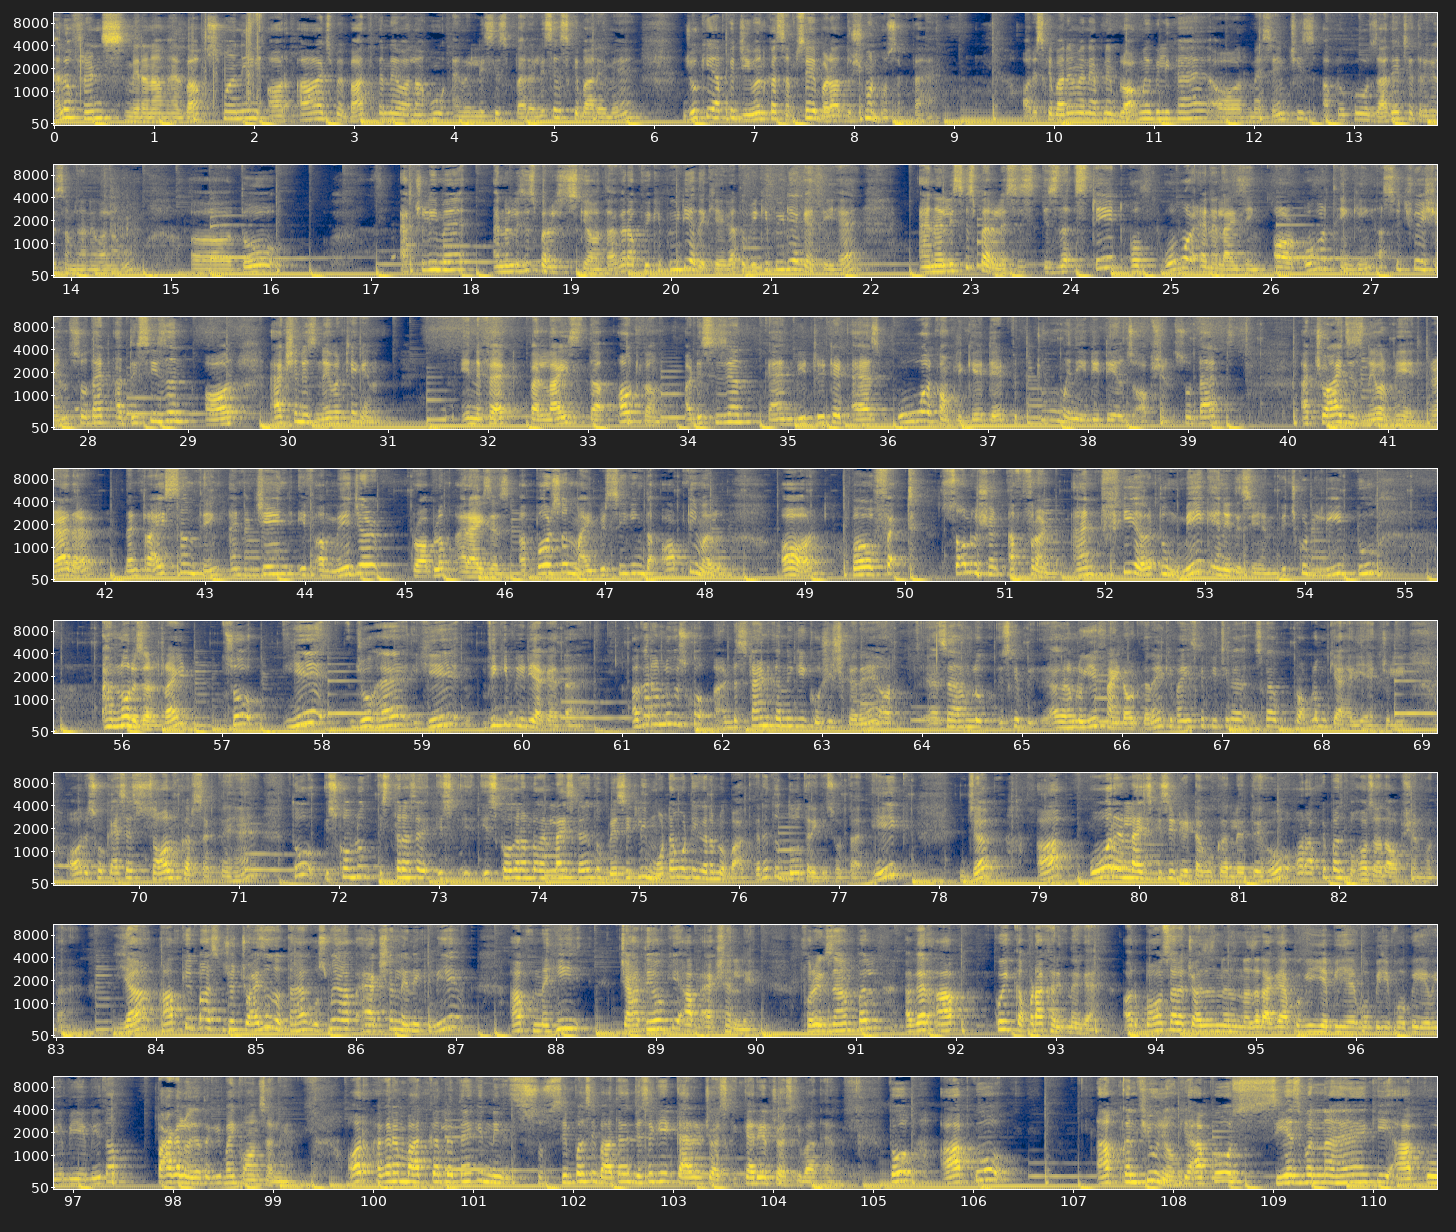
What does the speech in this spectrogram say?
Hello friends मेरा नाम है अरबाब उस्मानी और आज मैं बात करने वाला हूँ एनालिसिस पैरालिसिस के बारे में, जो कि आपके जीवन का सबसे बड़ा दुश्मन हो सकता है। और इसके बारे में मैंने अपने ब्लॉग में भी लिखा है और मैं सेम चीज़ आप लोग को ज़्यादा अच्छे तरीके से समझाने वाला हूँ। तो एक्चुअली में एनालिसिस पैरालिसिस क्या होता है? अगर आप विकीपीडिया देखिएगा तो विकीपीडिया कहती है Analysis paralysis is the state of over-analyzing or overthinking a situation so that a decision or action is never taken. In effect, paralyze the outcome. A decision can be treated as overcomplicated with too many details options so that a choice is never made. Rather than try something and change if a major problem arises, a person might be seeking the optimal or perfect solution upfront and fear to make any decision which could lead to no result, right? So, ये जो है, ये Wikipedia कहता है। अगर हम लोग इसको अंडरस्टैंड करने की कोशिश करें और ऐसा हम लोग इसके अगर हम लोग ये फाइंड आउट करें कि भाई इसके पीछे का, इसका प्रॉब्लम क्या है ये एक्चुअली और इसको कैसे सॉल्व कर सकते हैं तो इसको हम लोग इस तरह से, इस, इसको अगर हम लोग एनालाइज करें तो बेसिकली मोटा मोटी अगर हम लोग बात करें तो दो तरीके से होता है। एक जब आप ओवर एनालाइज किसी डेटा को कर लेते हो और आपके पास बहुत ज़्यादा ऑप्शन होता है, या आपके पास जो चॉइसेस होता है, उसमें आप एक्शन लेने के लिए आप नहीं चाहते हो कि आप एक्शन लें। फॉर एग्ज़ाम्पल अगर आप कोई कपड़ा खरीदने गए और बहुत सारे चॉइसेस नज़र आ गए आपको कि ये भी है, वो भी वो भी है, ये भी ये भी तो आप पागल हो जाता कि भाई कौन सा लें? और अगर हम बात कर लेते हैं कि सिंपल सी बात है, जैसे कि कैरियर चॉइस की कैरियर चॉइस की बात है तो आपको आप कंफ्यूज हो कि आपको सीएस बनना है कि आपको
